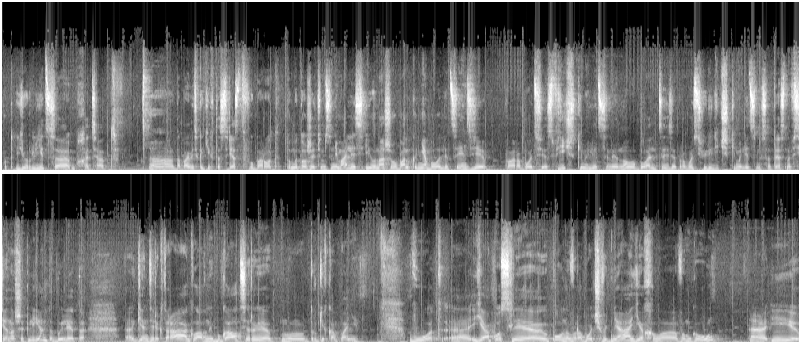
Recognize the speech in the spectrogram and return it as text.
вот, юрлица хотят добавить каких-то средств в оборот, то мы тоже этим занимались. И у нашего банка не было лицензии по работе с физическими лицами, но была лицензия по работе с юридическими лицами. Соответственно, все наши клиенты были это э, гендиректора, главные бухгалтеры других компаний. Вот. Э, я после полного рабочего дня ехала в МГУ, и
